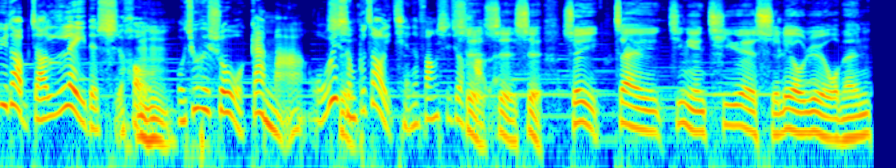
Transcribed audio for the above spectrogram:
遇到比较累的时候，嗯，我就会说我干嘛？我为什么不照以前的方式就好了？是是是，所以在今年七月十六日，我们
